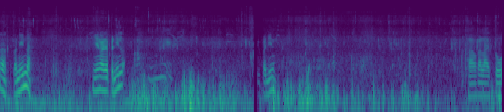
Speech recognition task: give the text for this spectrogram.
อะปลานิ้นน่ะนี่น่าจะปลานิ้นละปลานิ้นขาวกระลายโตว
